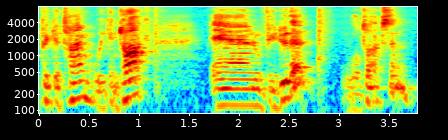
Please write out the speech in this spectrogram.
Pick a time. We can talk. And if you do that, we'll talk soon.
